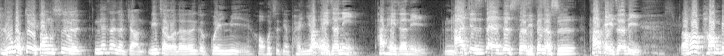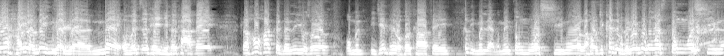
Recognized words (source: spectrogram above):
如果对方是应该这样讲，你找的那个闺蜜或或是你的朋友他，陪着你，他陪着你，他就是在这时候你分手时，他陪着你。然后旁边还有另一个人，对，我们只陪你喝咖啡。然后他可能例如说，我们你今天陪我喝咖啡，你们两个面东摸西摸，然后就看着你的那个摸东摸西摸，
